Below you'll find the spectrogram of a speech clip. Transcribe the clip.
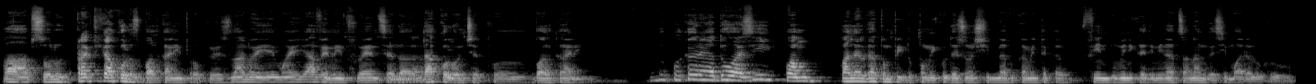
a, absolut. Practic acolo sunt Balcanii propriu. La noi mai avem influențe, da. dar de acolo încep uh, Balcanii. După care a doua zi am alergat un pic după micul dejun și mi-aduc aminte că fiind duminică dimineața n-am găsit mare lucru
